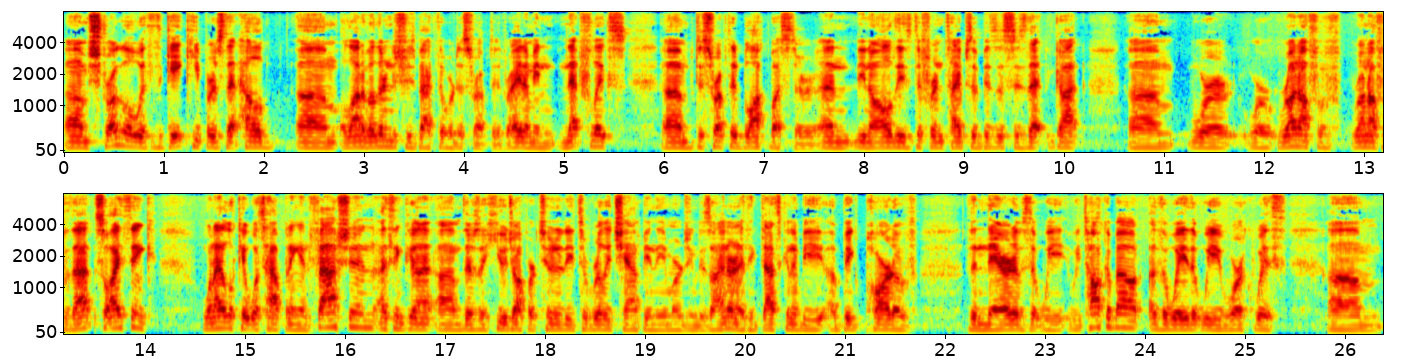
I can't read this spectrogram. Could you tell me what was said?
um, struggle with gatekeepers that held um, a lot of other industries back that were disrupted, right? I mean, Netflix um, disrupted Blockbuster, and you know all these different types of businesses that got um, were were run off of run off of that. So I think when I look at what's happening in fashion, I think uh, um, there's a huge opportunity to really champion the emerging designer, and I think that's going to be a big part of the narratives that we we talk about, uh, the way that we work with. Um,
